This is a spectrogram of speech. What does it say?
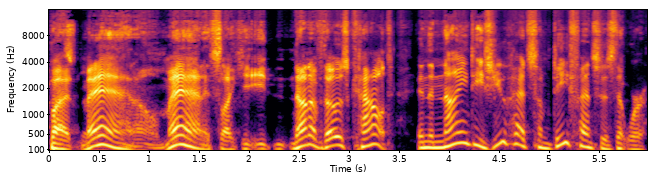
But man, oh man, it's like none of those count. In the 90s, you had some defenses that were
